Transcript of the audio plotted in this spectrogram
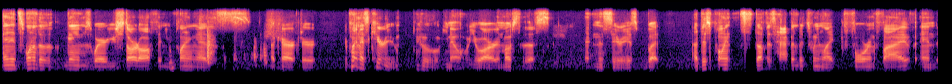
and it's one of the games where you start off and you're playing as a character. You're playing as Kiryu, who you know who you are in most of this in this series, but at this point, stuff has happened between like four and five, and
